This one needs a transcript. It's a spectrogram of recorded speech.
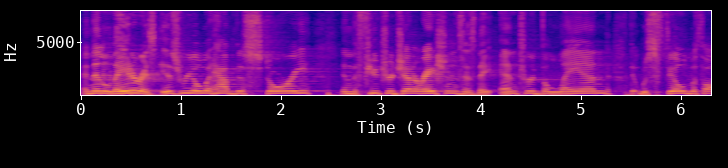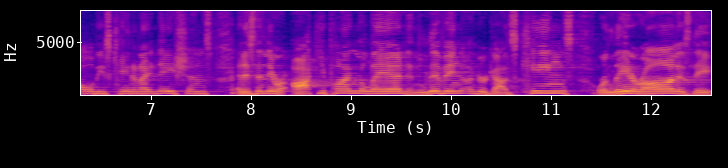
And then later, as Israel would have this story in the future generations, as they entered the land that was filled with all these Canaanite nations, and as then they were occupying the land and living under God's kings, or later on as they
